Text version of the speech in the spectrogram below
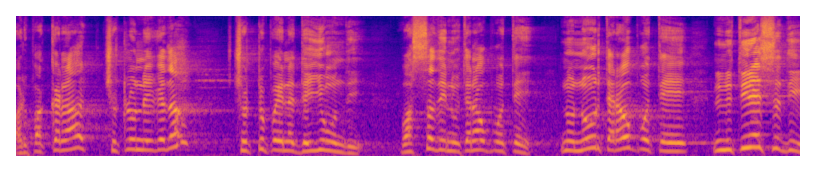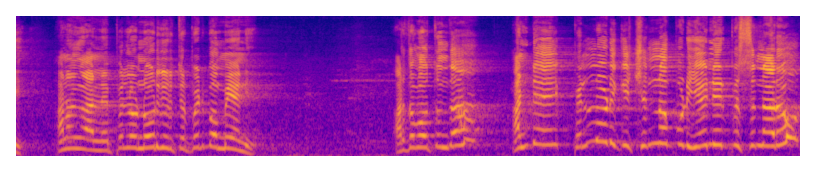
అటు పక్కన చెట్లు ఉన్నాయి కదా చెట్టు పైన దెయ్యం ఉంది వస్తుంది నువ్వు తినకపోతే నువ్వు నోరు తెరవకపోతే నిన్ను తినేస్తుంది అనగానే పిల్లలు నోరు తిరుగుతాడు పెట్టి బొమ్మే అని అర్థమవుతుందా? అంటే పిల్లోడికి చిన్నప్పుడు ఏం నేర్పిస్తున్నారు?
